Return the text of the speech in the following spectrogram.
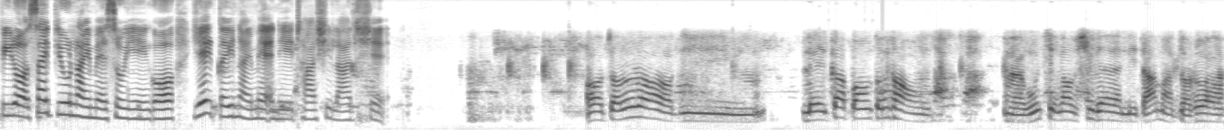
ပြီးတော့စိုက်ပျိုးနိုင်မယ်ဆိုရင်ကောရိတ်သိမ်းနိုင်မဲ့အနေအထားရှိလားရှင့်ဟောကျွန်တော်တို့ဒီ လေကပေါင်း3000ဝန်းကျင်လောက်ရှိတဲ့နေသားမှာကျွန်တော်တို့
